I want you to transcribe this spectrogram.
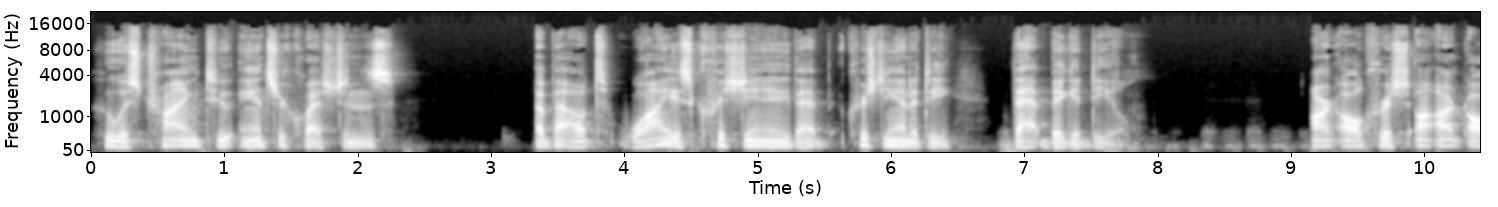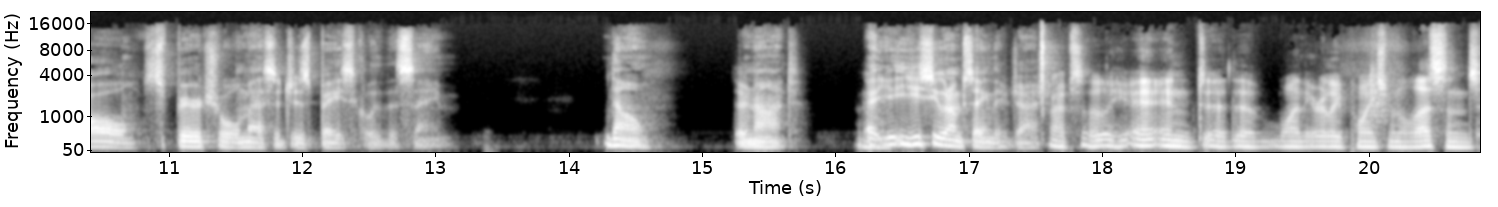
who was trying to answer questions about why is Christianity that Christianity that big a deal? Aren't all Christ, aren't all spiritual messages basically the same? No, they're not. Uh, You, you see what I'm saying there, Josh? Absolutely, and, and uh, the one of the early points from the lessons,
